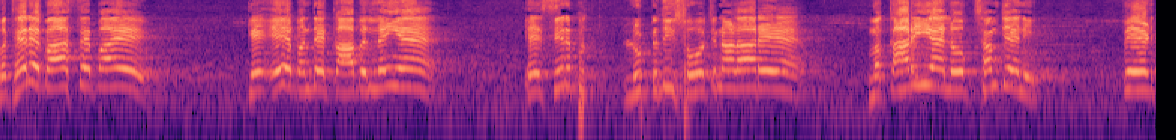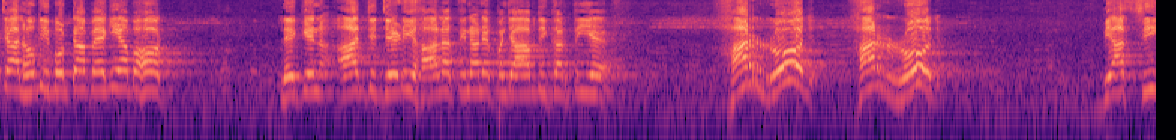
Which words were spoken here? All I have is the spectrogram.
ਬਥੇਰੇ ਵਾਸਤੇ ਪਾਏ ਕਿ ਇਹ ਬੰਦੇ ਕਾਬਿਲ ਨਹੀਂ ਐ। ਇਹ ਸਿਰਫ ਲੁੱਟ ਦੀ ਸੋਚ ਨਾਲ ਆ ਰਹੇ ਐ। ਮਕਾਰੀ ਐ, ਲੋਕ ਸਮਝੇ ਨਹੀਂ। ਪੇੜ ਚਾਲ ਹੋ ਗਈ, ਵੋਟਾਂ ਪੈ ਗਈਆਂ ਬਹੁਤ। ਲੇਕਿਨ ਅੱਜ ਜਿਹੜੀ ਹਾਲਤ ਇਹਨਾਂ ਨੇ ਪੰਜਾਬ ਦੀ ਕਰਤੀ ਹੈ, ਹਰ ਰੋਜ਼ ਹਰ ਰੋਜ਼ 82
